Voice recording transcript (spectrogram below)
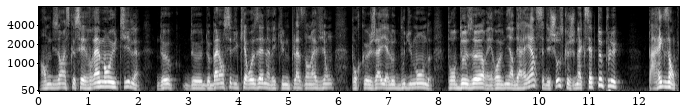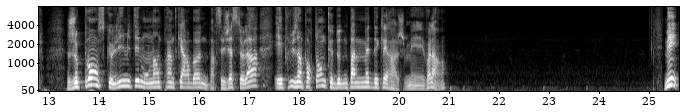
en me disant est-ce que c'est vraiment utile de, balancer du kérosène avec une place dans l'avion pour que j'aille à l'autre bout du monde pour deux heures et revenir derrière, c'est des choses que je n'accepte plus. Par exemple. Je pense que limiter mon empreinte carbone par ces gestes-là est plus important que de ne pas me mettre d'éclairage. Mais voilà. Hein. Mais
